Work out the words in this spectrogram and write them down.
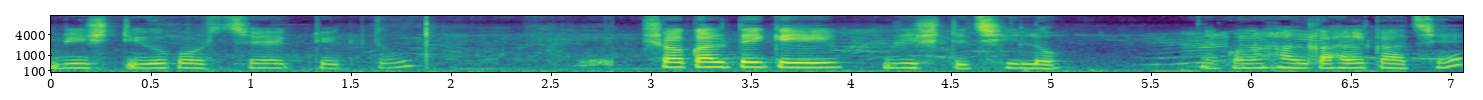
বৃষ্টিও পড়ছে একটু একটু। সকাল থেকেই বৃষ্টি ছিল। এখনও হালকা হালকা আছে।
